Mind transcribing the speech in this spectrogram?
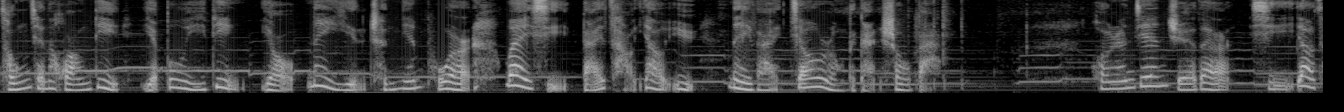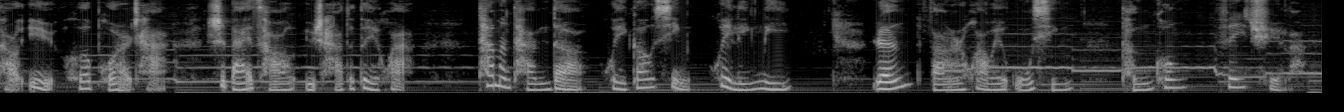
从前的皇帝也不一定有内饮陈年普洱，外洗百草药浴，内外交融的感受吧。恍然间觉得，洗药草浴喝普洱茶，是百草与茶的对话。他们谈的会高兴，会淋漓，人反而化为无形，腾空飞去了。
